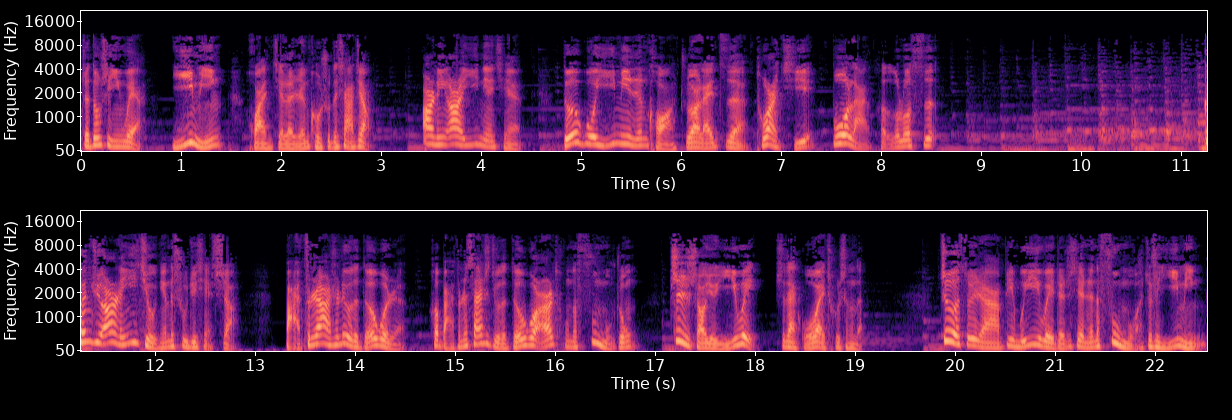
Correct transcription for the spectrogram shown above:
这都是因为啊移民缓解了人口数的下降。二零二一年前，德国移民人口啊主要来自土耳其、波兰和俄罗斯。根据二零一九年的数据显示啊，百分之二十六的德国人和百分之三十九的德国儿童的父母中，至少有一位是在国外出生的。这虽然啊，并不意味着这些人的父母啊就是移民，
